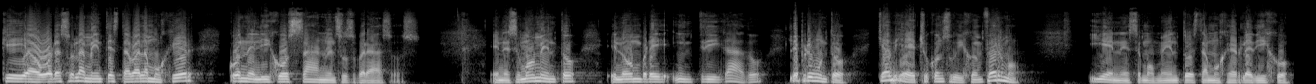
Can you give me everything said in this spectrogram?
que ahora solamente estaba la mujer con el hijo sano en sus brazos. En ese momento, el hombre intrigado le preguntó qué había hecho con su hijo enfermo. Y en ese momento esta mujer le dijo,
